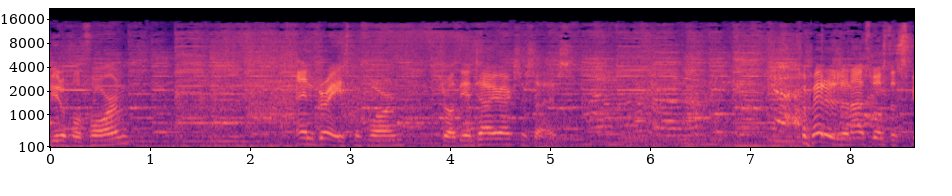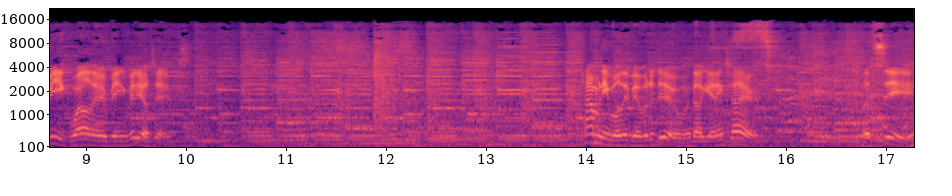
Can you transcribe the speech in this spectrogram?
Beautiful form and grace performed throughout the entire exercise. Competitors are not supposed to speak while they're being videotaped. How many will they be able to do without getting tired? Let's see.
